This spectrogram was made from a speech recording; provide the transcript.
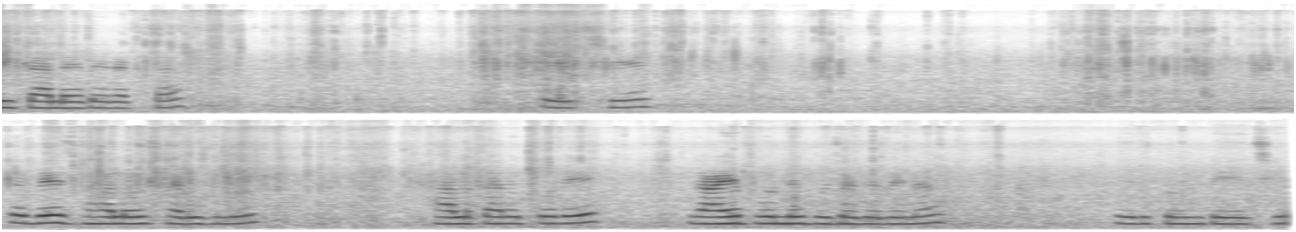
এই কালারের একটা পেয়েছে তো বেশ ভালো শাড়িগুলো। হালকার উপরে গায়ে পরলে বোঝা যাবে না, এরকম পেয়েছে।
